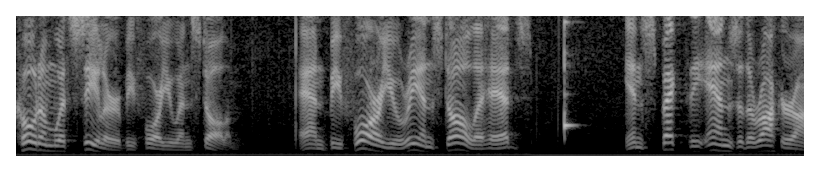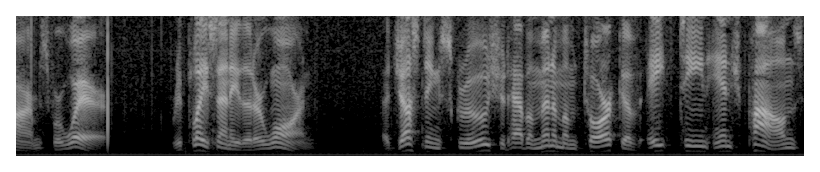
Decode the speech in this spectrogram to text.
Coat them with sealer before you install them. And before you reinstall the heads, inspect the ends of the rocker arms for wear. Replace any that are worn. Adjusting screws should have a minimum torque of 18 inch pounds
